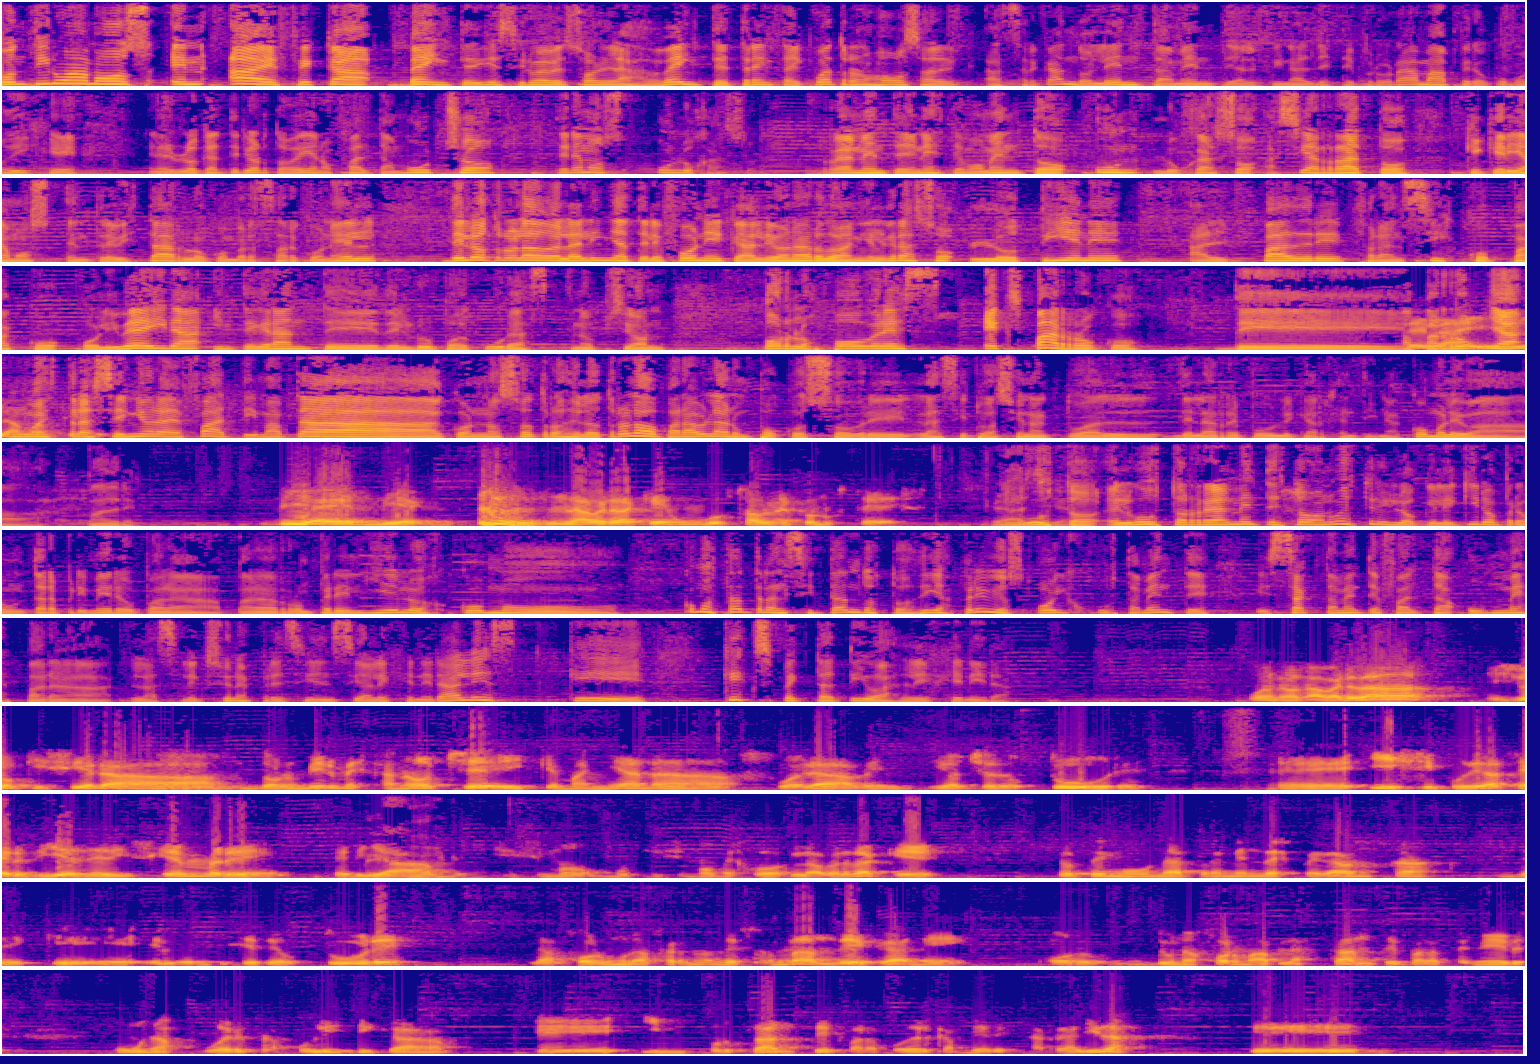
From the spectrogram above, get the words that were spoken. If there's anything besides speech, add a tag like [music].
Continuamos en AFK 2019, son las 20:34, nos vamos acercando lentamente al final de este programa, pero como dije en el bloque anterior, todavía nos falta mucho. Tenemos un lujazo, realmente en este momento un lujazo. Hacía rato que queríamos entrevistarlo, conversar con él. Del otro lado de la línea telefónica, Leonardo Daniel Grasso lo tiene al padre Francisco Paco Oliveira, integrante del grupo de curas en opción por los pobres, ex párroco de, la parroquia Nuestra Señora de Fátima. Está con nosotros del otro lado para hablar un poco sobre la situación actual de la República Argentina. ¿Cómo le va, padre? Bien, bien. [clears throat] La verdad que es un gusto hablar con ustedes. El gusto, el gusto realmente es todo nuestro y lo que le quiero preguntar primero para, para romper el hielo es cómo, cómo está transitando estos días previos. Hoy justamente, exactamente falta un mes para las elecciones presidenciales generales. ¿Qué, qué expectativas le genera? Bueno, la verdad, yo quisiera dormirme esta noche y que mañana fuera 28 de octubre. Eh, y si pudiera ser 10 de diciembre, sería muchísimo, muchísimo mejor. La verdad que yo tengo una tremenda esperanza de que el 27 de octubre la fórmula Fernández Fernández gane por, de una forma aplastante para tener una fuerza política eh, importante para poder cambiar esta realidad, que,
